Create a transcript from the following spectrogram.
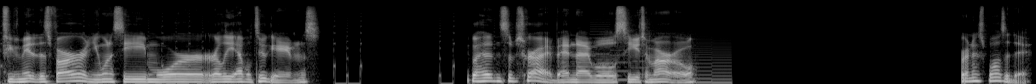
if you've made it this far and you want to see more early Apple II games, go ahead and subscribe, and I will see you tomorrow for our next Woz A Day.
